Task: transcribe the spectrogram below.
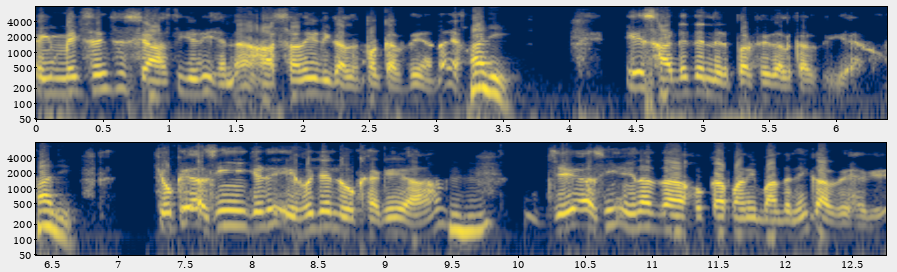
ਇੱਕ ਮੇਕ ਸੈਂਸ ਸਿਆਸਤ ਜਿਹੜੀ ਹੈ ਨਾ ਆਸਾਂ ਦੀ ਜਿਹੜੀ ਗੱਲ ਆਪਾਂ ਕਰਦੇ ਆ ਨਾ ਹਾਂਜੀ। ਇਹ ਸਾਡੇ ਤੇ ਨਿਰਭਰ ਫੇ ਗੱਲ ਕਰਦੀ ਹੈ। ਹਾਂਜੀ। ਕਿਉਂਕਿ ਅਸੀਂ ਜਿਹੜੇ ਇਹੋ ਜਿਹੇ ਲੋਕ ਹੈਗੇ ਆ ਜੇ ਅਸੀਂ ਇਹਨਾਂ ਦਾ ਹੁੱਕਾ ਪਾਣੀ ਬੰਦ ਨਹੀਂ ਕਰਦੇ ਹੈਗੇ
